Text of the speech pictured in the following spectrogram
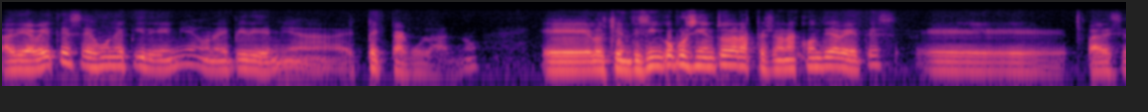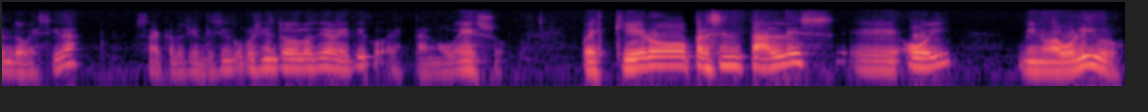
La diabetes es una epidemia, una epidemia espectacular. ¿no? Eh, el 85% de las personas con diabetes padecen de obesidad, o sea que el 85% de los diabéticos están obesos. Pues quiero presentarles eh, hoy mi nuevo libro.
